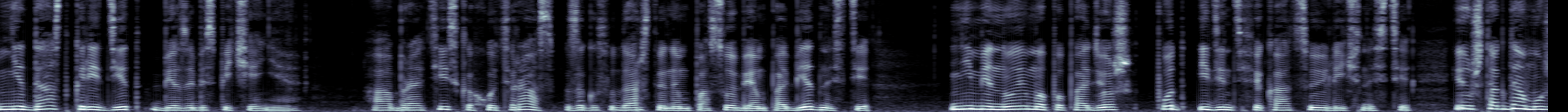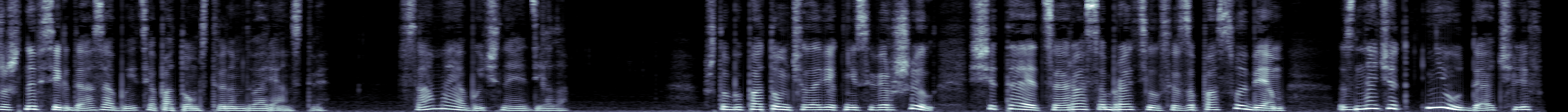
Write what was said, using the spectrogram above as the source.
не даст кредит без обеспечения. А обратись-ка хоть раз за государственным пособием по бедности, неминуемо попадешь под идентификацию личности, и уж тогда можешь навсегда забыть о потомственном дворянстве. Самое обычное дело. Чтобы потом человек не совершил, считается, раз обратился за пособием, значит, неудачлив,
